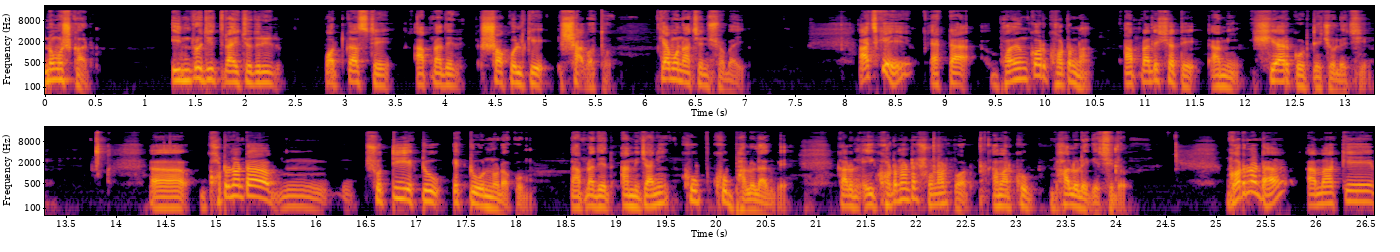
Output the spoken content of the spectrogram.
নমস্কার। ইন্দ্রজিৎ রায়চৌধুরীর পডকাস্টে আপনাদের সকলকে স্বাগত। কেমন আছেন সবাই? আজকে একটা ভয়ঙ্কর ঘটনা আপনাদের সাথে আমি শেয়ার করতে চলেছি। ঘটনাটা সত্যি একটু একটু অন্যরকম। আপনাদের আমি জানি খুব খুব ভালো লাগবে। কারণ এই ঘটনাটা শোনার পর আমার খুব ভালো লেগেছিল। ঘটনাটা আমাকে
